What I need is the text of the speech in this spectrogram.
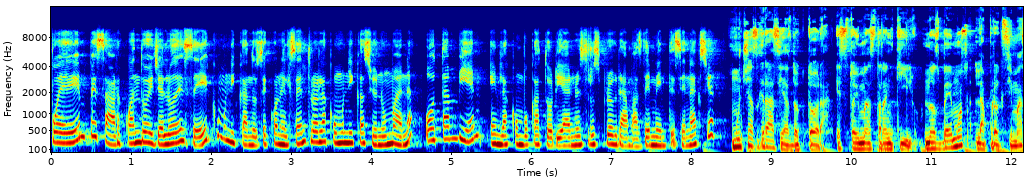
Puede empezar cuando ella lo desee comunicándose con el Centro de la Comunicación Humana o también en la convocatoria de nuestros programas de Mentes en Acción. Muchas gracias, doctora. Estoy más tranquilo. Nos vemos la próxima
